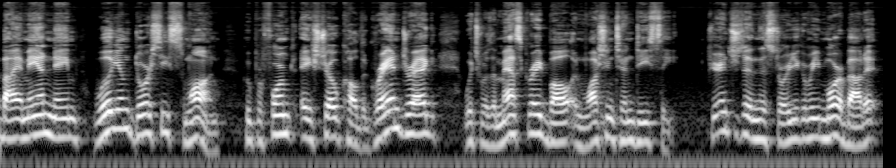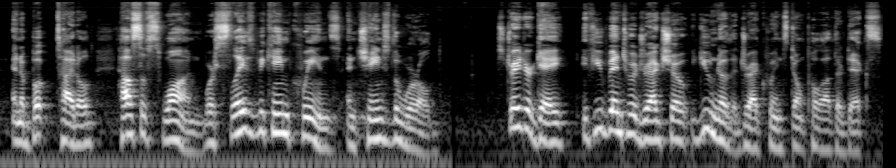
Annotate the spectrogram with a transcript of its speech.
by a man named William Dorsey Swann, who performed a show called The Grand Drag, which was a masquerade ball in Washington, D.C. If you're interested in this story, you can read more about it in a book titled House of Swann, where slaves became queens and changed the world. Straight or gay, if you've been to a drag show, you know that drag queens don't pull out their dicks.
